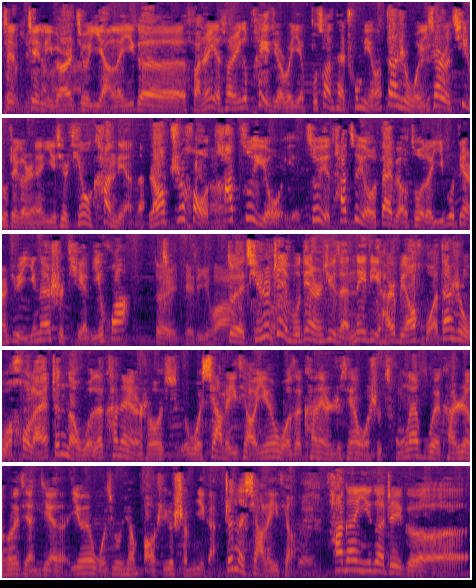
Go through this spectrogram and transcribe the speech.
这这里边就演了一个，反正也算是一个配角吧，也不算太出名，但是我一下就记住这个人，也是挺有看点的。然后之后她最有最她最有代表作的一部电视剧应该是《铁梨花》。对铁梨花。对，其实这部电视剧在内地还是比较火，但是我后来真的我在看电影的时候，我吓了一跳，因为我在看电影之前我是从来不会看任何的简介的，因为我就是想保持一个神秘感，真的吓了一跳。他跟一个这个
